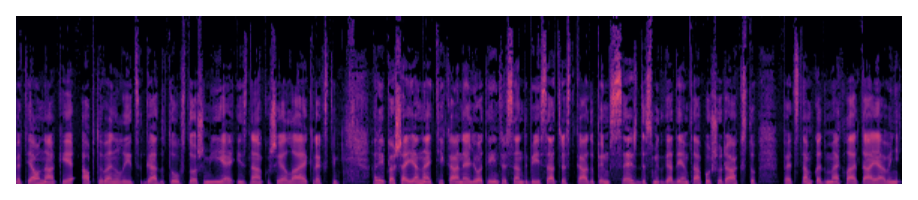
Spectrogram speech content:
bet jaunākie aptuveni līdz gadu tūkstošu mījai iznākušie laikraksti. Arī pašai Janai Čikānai ļoti interesanti bija atrast kādu pirms 60 gadiem tapušu rakstu, pēc tam, kad meklētājā viņa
